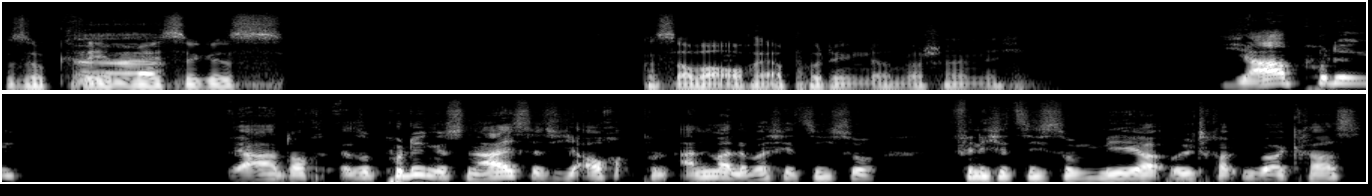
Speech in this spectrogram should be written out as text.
So crememäßiges. Äh, ist aber auch eher Pudding dann wahrscheinlich. Ja, Pudding ja, doch. Also Pudding ist nice, dass ich auch ab und an mal, aber ist jetzt nicht so, finde ich jetzt nicht so mega ultra überkrass.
